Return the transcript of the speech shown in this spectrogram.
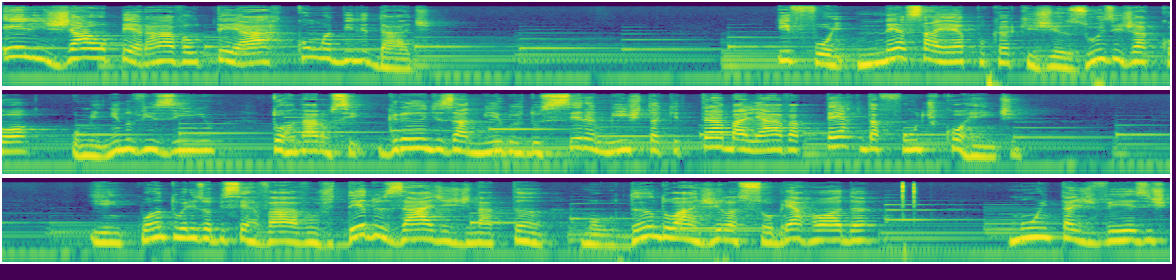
ele já operava o tear com habilidade. E foi nessa época que Jesus e Jacó, o menino vizinho, tornaram-se grandes amigos do ceramista que trabalhava perto da fonte corrente. E enquanto eles observavam os dedos ágeis de Natã moldando a argila sobre a roda, muitas vezes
